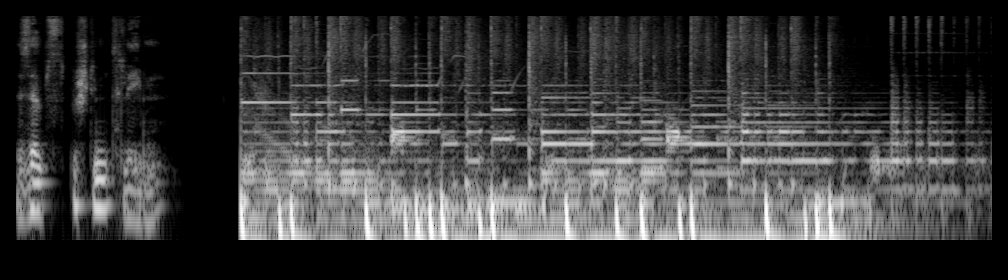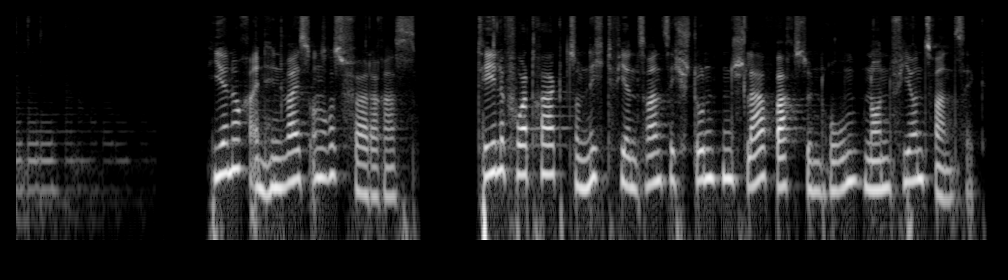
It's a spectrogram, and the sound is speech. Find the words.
selbstbestimmt leben. Hier noch ein Hinweis unseres Förderers. Televortrag zum nicht 24 Stunden Schlaf-Wach-Syndrom Non-24.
